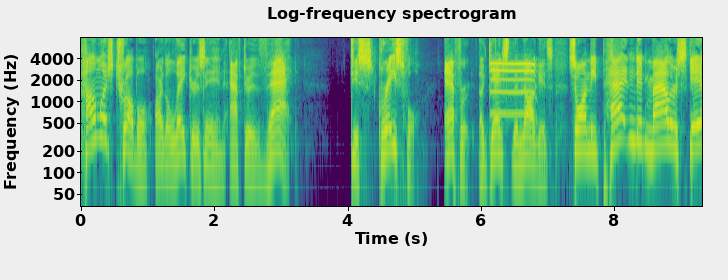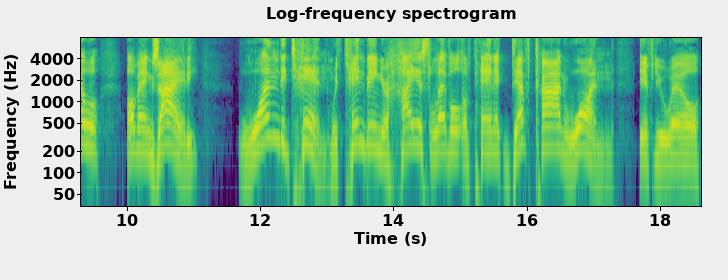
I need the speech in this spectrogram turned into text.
How much trouble are the Lakers in after that disgraceful effort against the Nuggets? So, on the patented Maller scale of anxiety, 1 to 10, with 10 being your highest level of panic, DEF CON 1, if you will.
